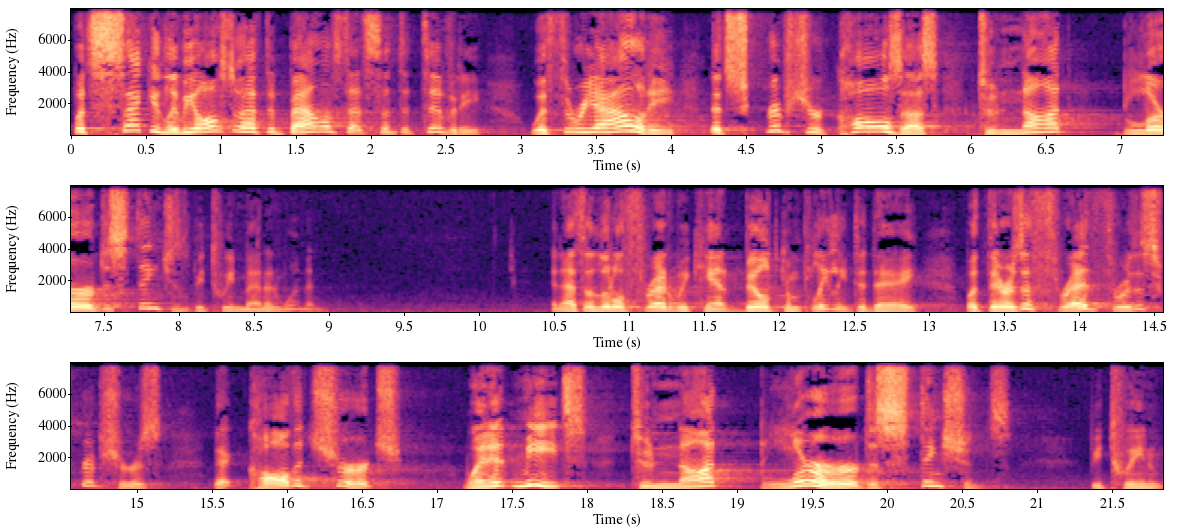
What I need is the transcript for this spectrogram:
but secondly, we also have to balance that sensitivity with the reality that Scripture calls us to not blur distinctions between men and women. And that's a little thread we can't build completely today, but there is a thread through the scriptures that call the church, when it meets, to not blur distinctions between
